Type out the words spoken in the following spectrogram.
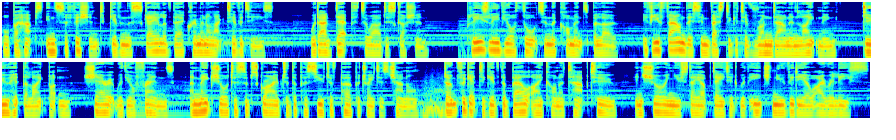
or perhaps insufficient given the scale of their criminal activities would add depth to our discussion. Please leave your thoughts in the comments below. If you found this investigative rundown enlightening, do hit the like button, share it with your friends, and make sure to subscribe to the Pursuit of Perpetrators channel. Don't forget to give the bell icon a tap too, ensuring you stay updated with each new video I release.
